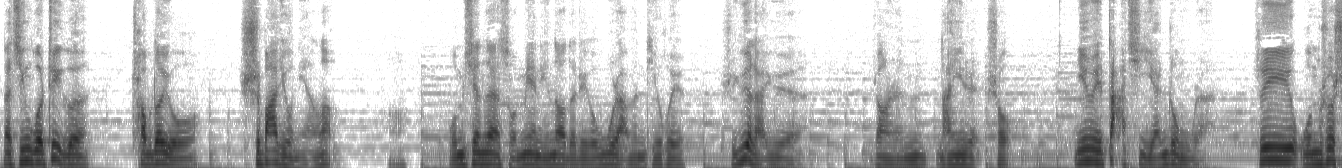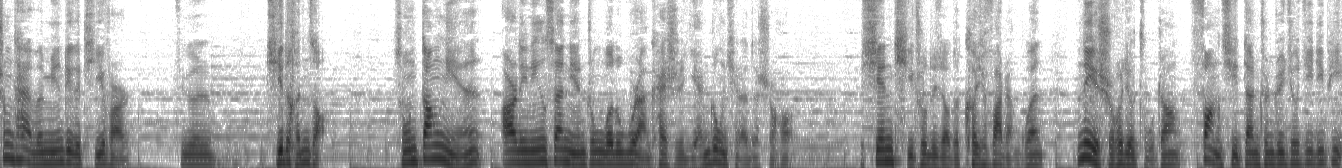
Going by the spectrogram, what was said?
那经过这个差不多有十八九年了啊，我们现在所面临到的这个污染问题会是越来越让人难以忍受，因为大气严重污染。所以我们说生态文明这个提法，这个提得很早，从当年二零零三年中国的污染开始严重起来的时候。先提出的叫做科学发展观，那时候就主张放弃单纯追求 GDP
